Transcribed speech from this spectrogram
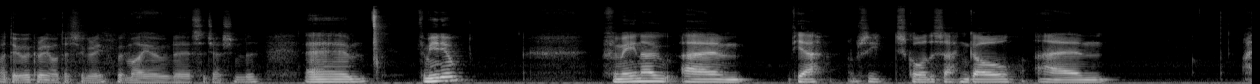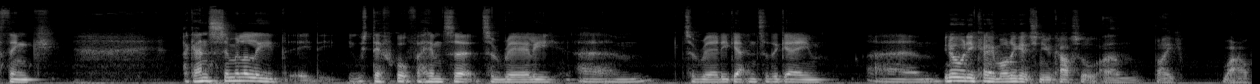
I do agree or disagree with my own uh, suggestion there. Um, Firmino, Firmino, um, yeah, obviously scored the second goal. Um, I think again similarly it, it was difficult for him to to really um, to really get into the game. Um, You know when he came on against Newcastle and like, wow,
